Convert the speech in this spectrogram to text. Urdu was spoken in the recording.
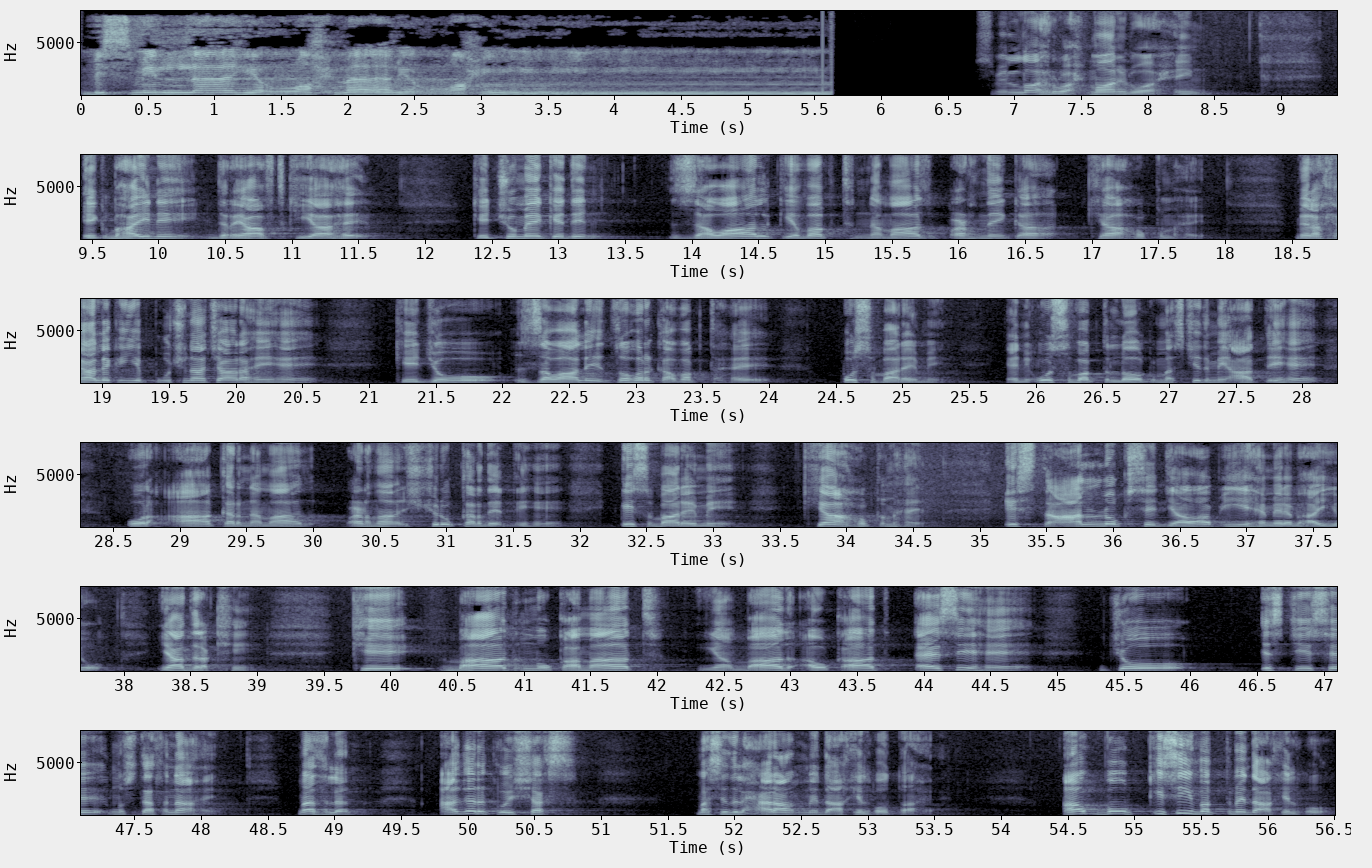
بسم اللہ الرحمن الرحیم بسم اللہ الرحمن الرحیم ایک بھائی نے دریافت کیا ہے کہ جمعے کے دن زوال کے وقت نماز پڑھنے کا کیا حکم ہے؟ میرا خیال ہے کہ یہ پوچھنا چاہ رہے ہیں کہ جو زوال ظہر کا وقت ہے، اس بارے میں یعنی اس وقت لوگ مسجد میں آتے ہیں اور آ کر نماز پڑھنا شروع کر دیتے ہیں۔ اس بارے میں کیا حکم ہے؟ اس تعلق سے جواب یہ ہے میرے بھائیوں یاد رکھیں کہ بعض مقامات یا بعض اوقات ایسے ہیں جو اس چیز سے مستثنا ہیں۔ مثلا اگر کوئی شخص مسجد الحرام میں داخل ہوتا ہے، اب وہ کسی وقت میں داخل ہو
